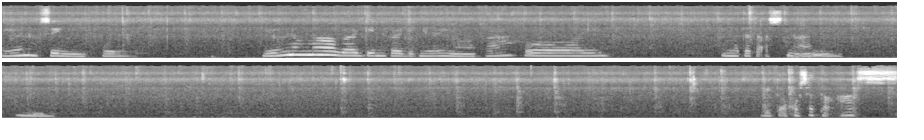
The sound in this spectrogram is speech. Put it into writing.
Ayan ang swimming pool. Yun ang mga garden garden nila yung mga kahoy. Yung matataas na ano. Hmm. Dito ako sa taas.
